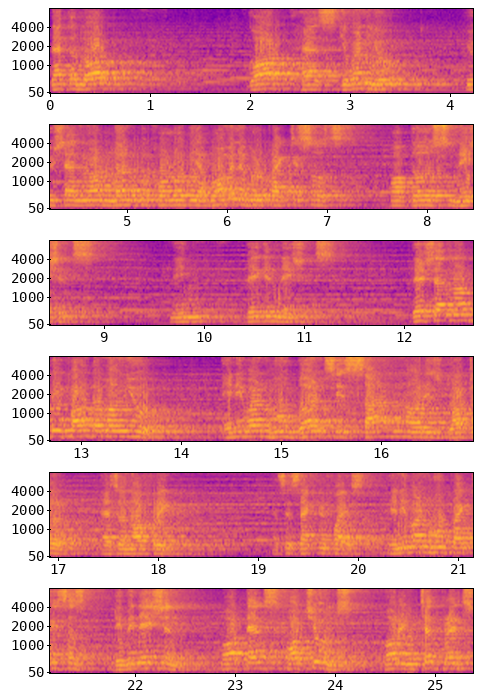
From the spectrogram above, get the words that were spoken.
that the Lord God has given you, you shall not learn to follow the abominable practices of those nations, mean pagan nations. There shall not be found among you anyone who burns his son or his daughter as an offering, as a sacrifice. Anyone who practices divination or tells fortunes or interprets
